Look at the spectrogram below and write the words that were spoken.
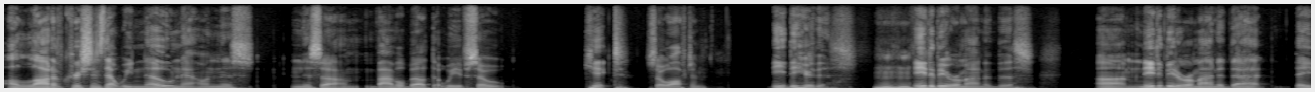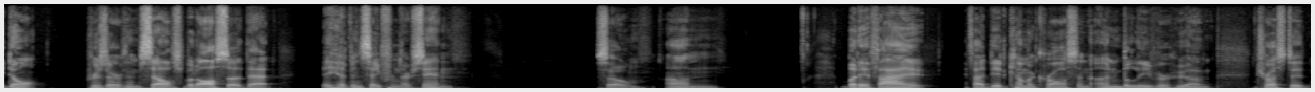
a lot of Christians that we know now in this in this um, Bible belt that we've so kicked so often need to hear this. Mm-hmm. Need to be reminded of this. Um, need to be reminded that they don't preserve themselves, but also that they have been saved from their sin. So, um, but if I if I did come across an unbeliever who I trusted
